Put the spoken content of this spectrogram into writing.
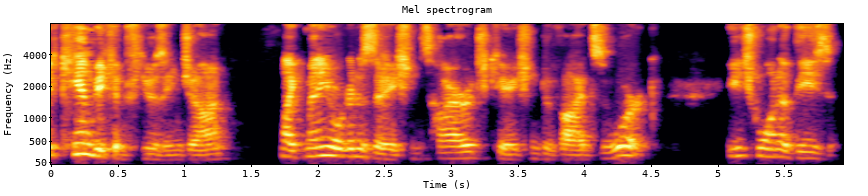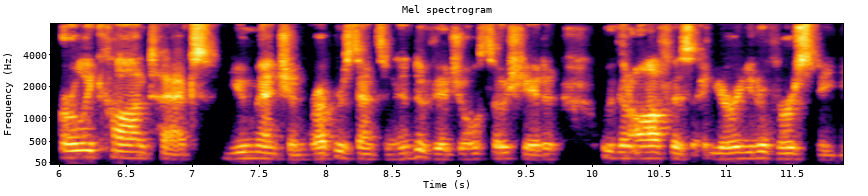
It can be confusing, John. Like many organizations, higher education divides the work. Each one of these early contacts you mentioned represents an individual associated with an office at your university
